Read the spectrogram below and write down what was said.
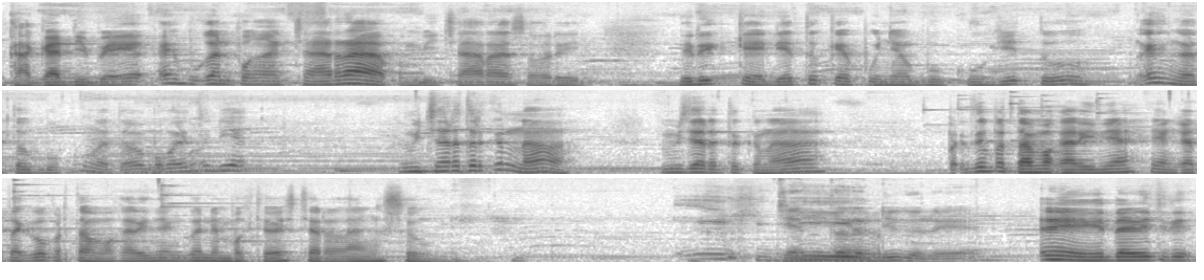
Kagak di eh bukan pengacara, pembicara, sorry. Jadi kayak dia tuh kayak punya buku gitu. Eh nggak tahu buku nggak tahu pokoknya itu dia pembicara terkenal. Pembicara terkenal. Itu pertama kalinya yang kata gue pertama kalinya gue nembak cewek secara langsung. Ih, Gentle juga lu ya. Eh dari cerita,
